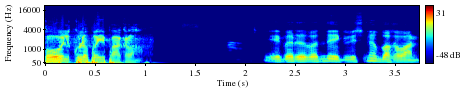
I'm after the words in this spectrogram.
கோவிலுக்குள்ளே போய் பார்க்கலாம். இவர் வந்து விஷ்ணு பகவான்.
